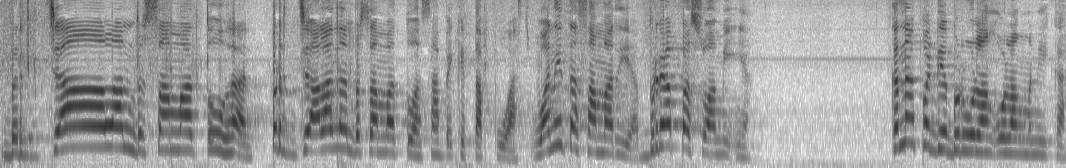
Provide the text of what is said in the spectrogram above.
berjalan bersama Tuhan, perjalanan bersama Tuhan sampai kita puas. Wanita Samaria, berapa suaminya? Kenapa dia berulang-ulang menikah?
